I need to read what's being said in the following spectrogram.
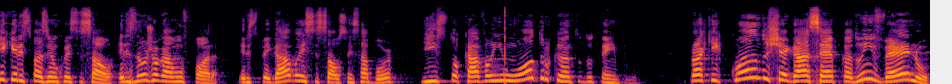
Que, que eles faziam com esse sal? Eles não jogavam fora. Eles pegavam esse sal sem sabor e estocavam em um outro canto do templo. Para que quando chegasse a época do inverno,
